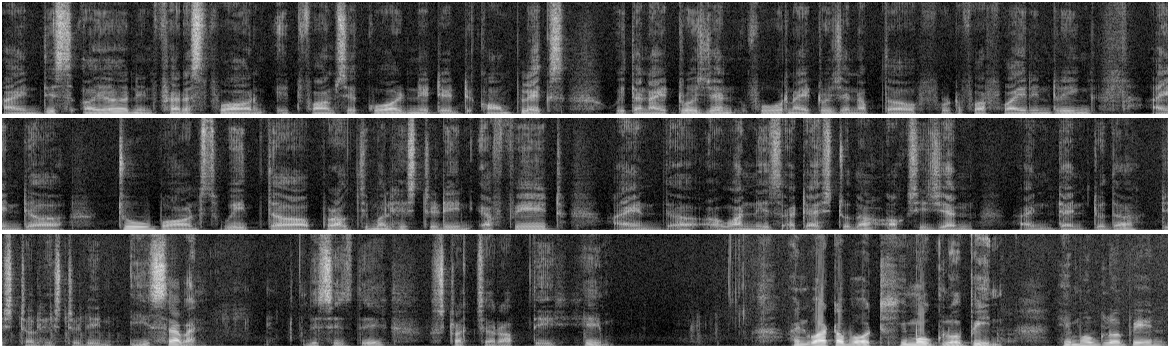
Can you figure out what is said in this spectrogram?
and this iron in ferrous form it forms a coordinated complex with a nitrogen 4 nitrogen of the protoporphyrin ring and uh, two bonds with the proximal histidine F8 and uh, one is attached to the oxygen and then to the distal histidine E7. This is the structure of the heme. And what about hemoglobin? Hemoglobin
